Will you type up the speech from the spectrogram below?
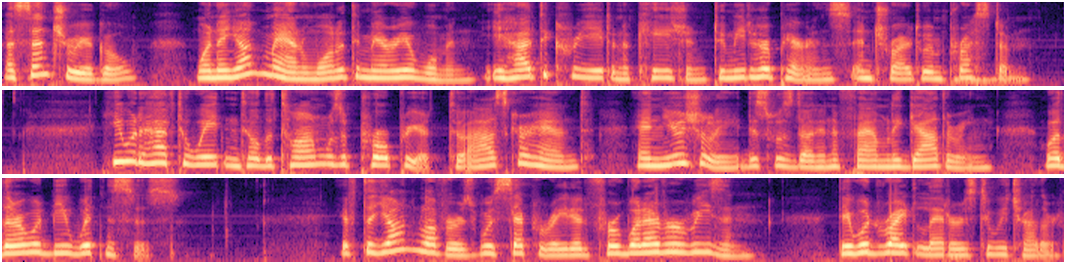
A century ago, when a young man wanted to marry a woman, he had to create an occasion to meet her parents and try to impress them. He would have to wait until the time was appropriate to ask her hand, and usually this was done in a family gathering, where there would be witnesses. If the young lovers were separated for whatever reason, they would write letters to each other.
